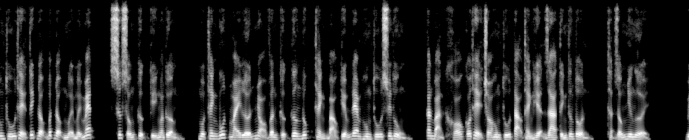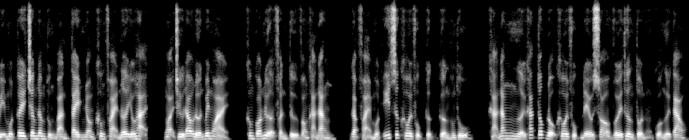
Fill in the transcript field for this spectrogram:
hung thú thể tích động bất động mười mấy mét, sức sống cực kỳ ngoan cường, một thanh bút máy lớn nhỏ vân cực cương đúc thành bảo kiếm đem hung thú xuyên thủng căn bản khó có thể cho hung thú tạo thành hiện ra tính thương tổn, thật giống như người. Bị một cây châm đâm thủng bàn tay nhóm không phải nơi yếu hại, ngoại trừ đau đớn bên ngoài, không có nửa phần tử vong khả năng, gặp phải một ít sức khôi phục cực cường hung thú, khả năng người khác tốc độ khôi phục đều so với thương tổn của người cao.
